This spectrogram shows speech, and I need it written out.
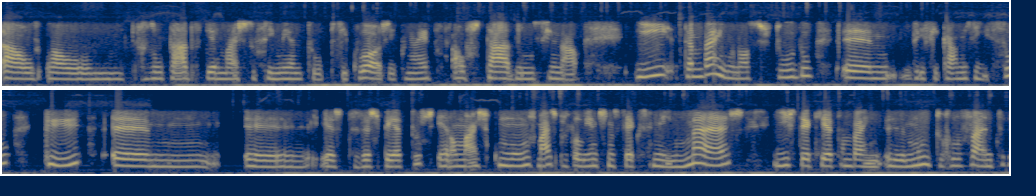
ao, ao, resultado de ter mais sofrimento psicológico, não é? ao estado emocional. E também no nosso estudo verificámos isso, que eh, estes aspectos eram mais comuns, mais prevalentes no sexo feminino, mas, e isto é que é também eh, muito relevante,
